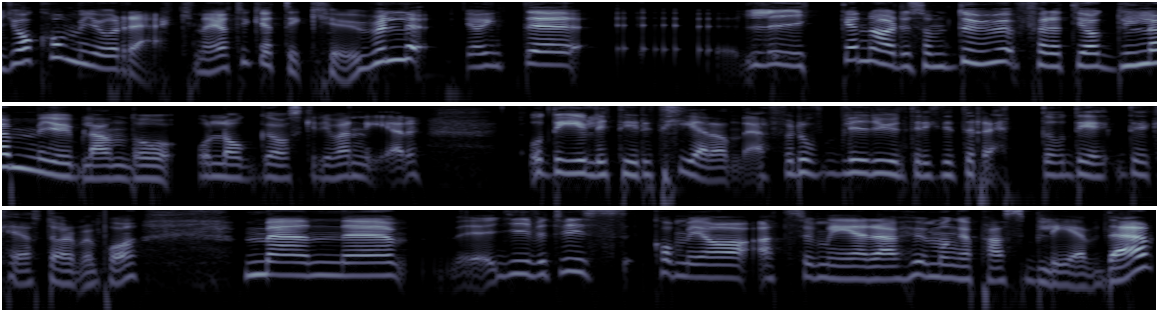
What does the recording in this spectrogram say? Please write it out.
jag kommer ju att räkna. Jag tycker att det är kul. Jag är inte lika nördig som du, för att jag glömmer ju ibland att, att logga och skriva ner. Och det är ju lite irriterande, för då blir det ju inte riktigt rätt och det, det kan jag störa mig på. Men eh, givetvis kommer jag att summera hur många pass blev det?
